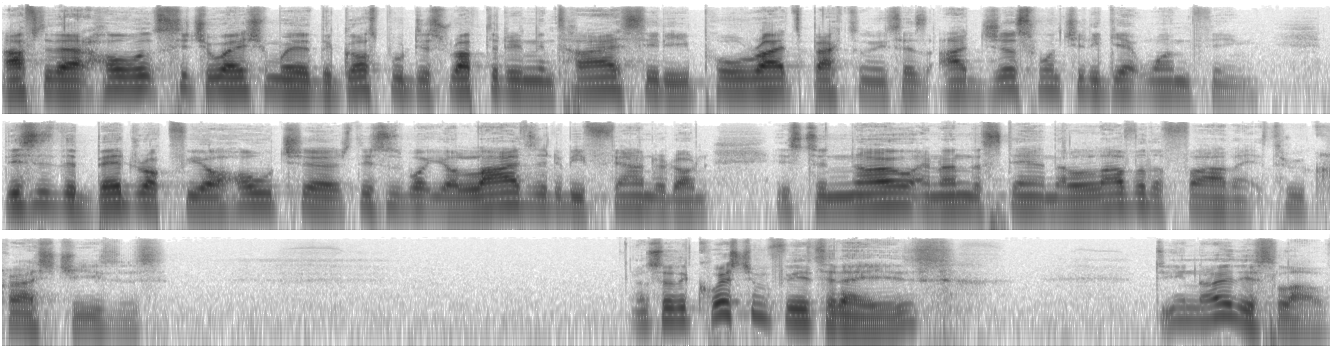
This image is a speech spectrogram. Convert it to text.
after that whole situation where the gospel disrupted an entire city, Paul writes back to them. He says, I just want you to get one thing. This is the bedrock for your whole church. This is what your lives are to be founded on, is to know and understand the love of the Father through Christ Jesus. And so the question for you today is do you know this love?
